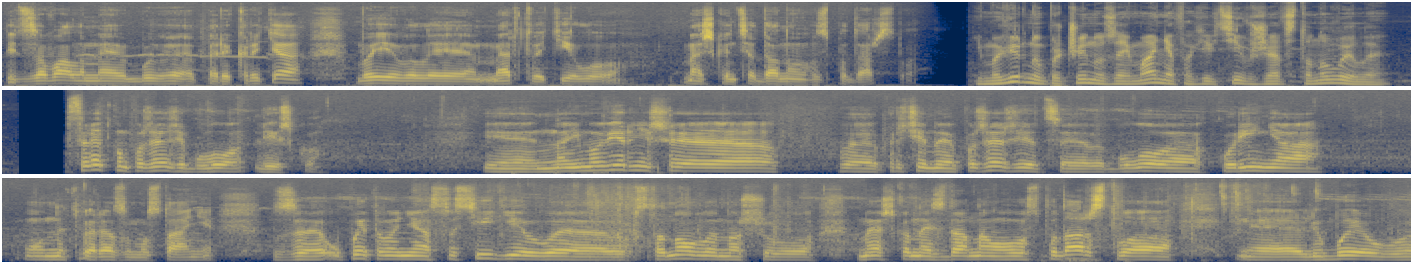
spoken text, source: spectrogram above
під завалами перекриття виявили мертве тіло мешканця даного господарства. Ймовірну причину займання фахівці вже встановили. Середком пожежі було ліжко. І найімовірніше е, причиною пожежі це було коріння у нетверезому стані. З опитування сусідів е, встановлено, що мешканець даного господарства е, любив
